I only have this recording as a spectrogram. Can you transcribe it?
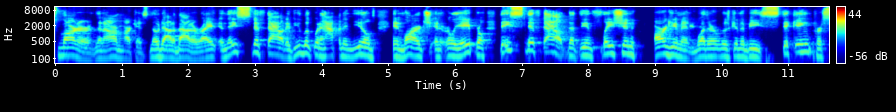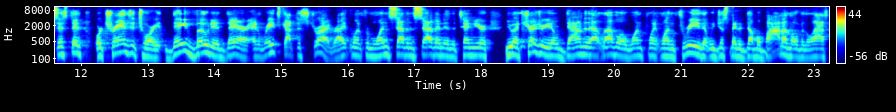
smarter than our markets, no doubt about it, right? And they sniffed out, if you look what happened in yields in March and early April, they sniffed out that the inflation argument whether it was going to be sticking, persistent, or transitory. They voted there and rates got destroyed, right? Went from 177 in the 10 year US Treasury yield down to that level of 1.13 that we just made a double bottom over the last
